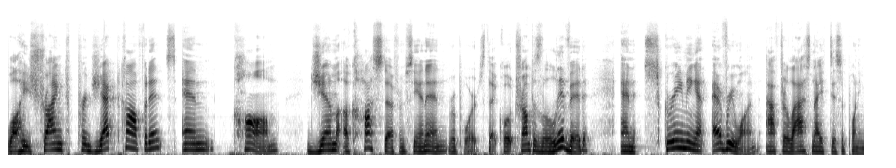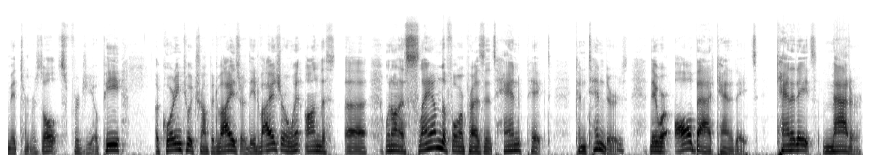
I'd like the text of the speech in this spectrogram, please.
while he's trying to project confidence and calm, Jim Acosta from CNN reports that, quote, Trump is livid and screaming at everyone after last night's disappointing midterm results for GOP. According to a Trump advisor, the advisor went on the uh, went on a slam the former president's hand-picked contenders. They were all bad candidates. Candidates matter,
